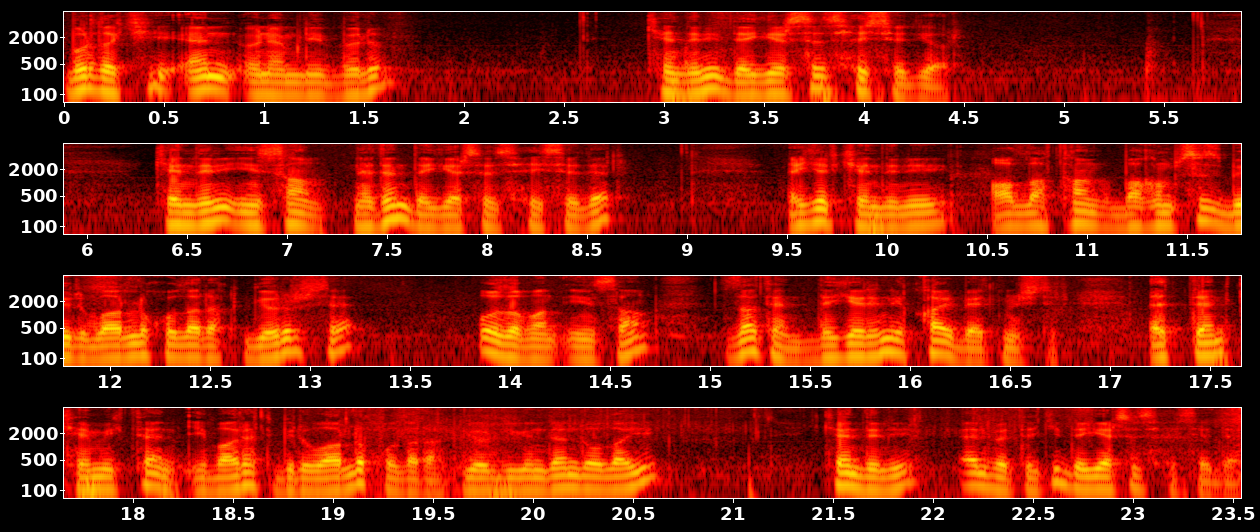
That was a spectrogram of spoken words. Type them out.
Buradaki en önemli bölüm kendini değersiz hissediyor. Kendini insan neden değersiz hisseder? Eğer kendini Allah'tan bağımsız bir varlık olarak görürse o zaman insan zaten değerini kaybetmiştir. Etten, kemikten ibaret bir varlık olarak gördüğünden dolayı kendini elbette ki değersiz hisseder.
